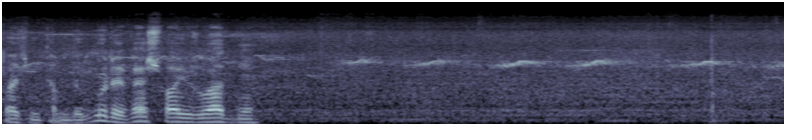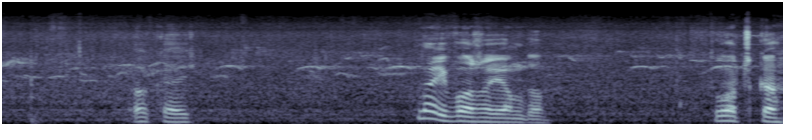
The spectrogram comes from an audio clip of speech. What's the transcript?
Chodź mi tam do góry, weszła już ładnie. Ok. No i włożę ją do tłoczka.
